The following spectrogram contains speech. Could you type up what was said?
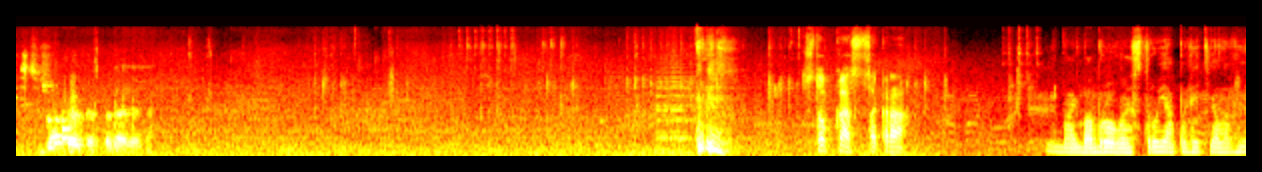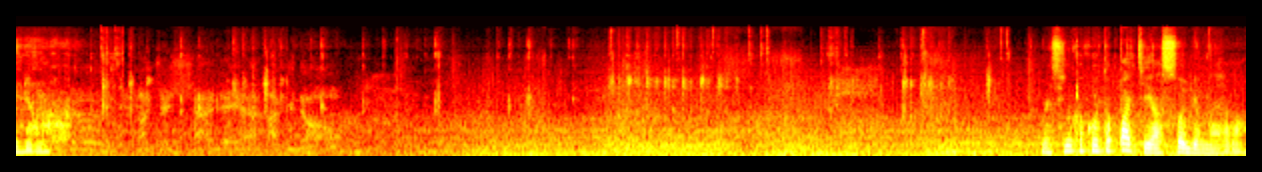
Есть Ну, только что. Стоп-каст, сакра. Ебать, бобровая струя полетела в меня. нахуй. Бля, Сегодня какой-то пати особенная она.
